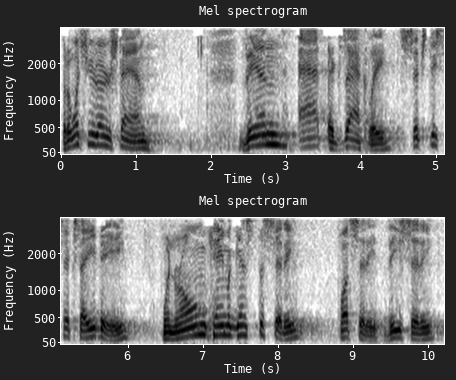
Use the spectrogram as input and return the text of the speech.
But I want you to understand, then at exactly 66 AD, when Rome came against the city, what city? The city,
